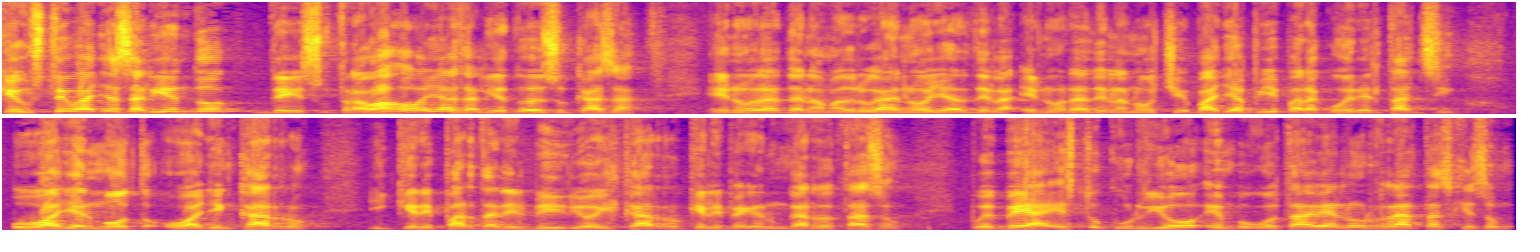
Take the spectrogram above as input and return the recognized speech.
Que usted vaya saliendo de su trabajo, vaya saliendo de su casa en horas de la madrugada, en horas de la, en horas de la noche, vaya a pie para coger el taxi, o vaya en moto, o vaya en carro, y que le partan el vidrio del carro, que le peguen un garrotazo. Pues vea, esto ocurrió en Bogotá, vea los ratas que son,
